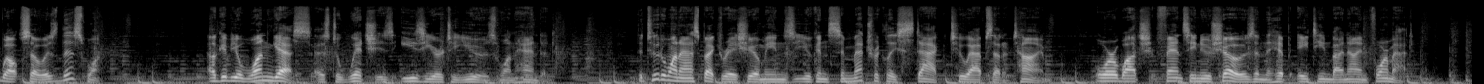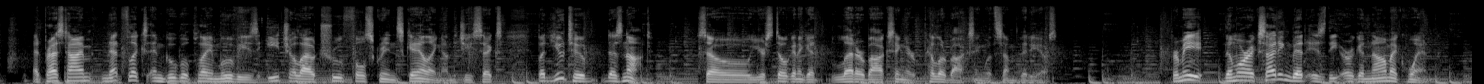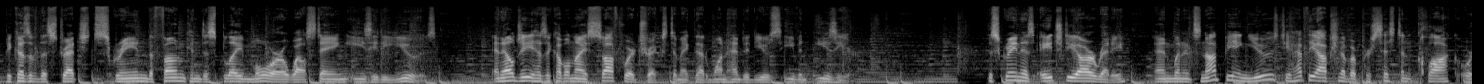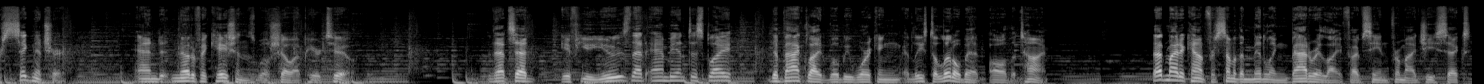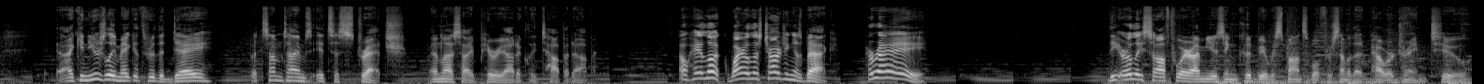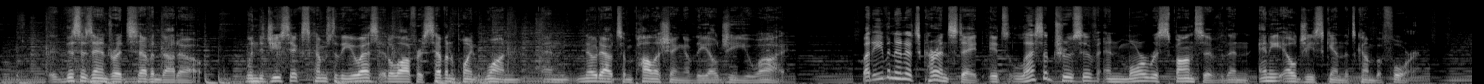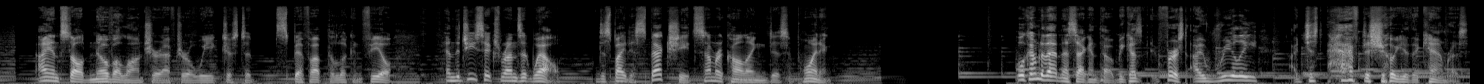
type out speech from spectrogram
well, so is this one. I'll give you one guess as to which is easier to use one handed. The 2 to 1 aspect ratio means you can symmetrically stack two apps at a time, or watch fancy new shows in the hip 18 by 9 format. At press time, Netflix and Google Play Movies each allow true full screen scaling on the G6, but YouTube does not. So you're still going to get letterboxing or pillarboxing with some videos. For me, the more exciting bit is the ergonomic win. Because of the stretched screen, the phone can display more while staying easy to use. And LG has a couple nice software tricks to make that one handed use even easier. The screen is HDR ready, and when it's not being used, you have the option of a persistent clock or signature, and notifications will show up here too. That said, if you use that ambient display, the backlight will be working at least a little bit all the time. That might account for some of the middling battery life I've seen from my G6. I can usually make it through the day, but sometimes it's a stretch, unless I periodically top it up. Oh, hey, look, wireless charging is back! Hooray! The early software I'm using could be responsible for some of that power drain, too. This is Android 7.0. When the G6 comes to the US, it'll offer 7.1 and no doubt some polishing of the LG UI. But even in its current state, it's less obtrusive and more responsive than any LG skin that's come before. I installed Nova Launcher after a week just to spiff up the look and feel, and the G6 runs it well, despite a spec sheet some are calling disappointing. We'll come to that in a second, though, because first, I really, I just have to show you the cameras.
